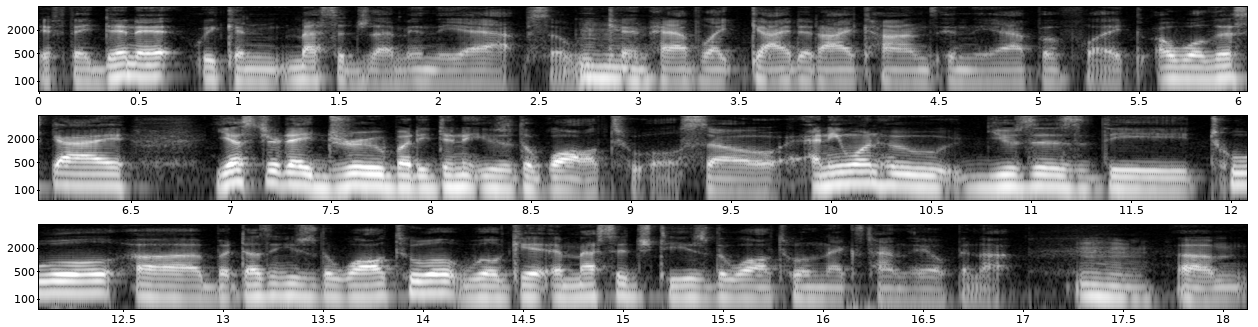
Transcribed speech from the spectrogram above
If they didn't, we can message them in the app. So we can have like guided icons in the app of like, oh, well, this guy yesterday drew, but he didn't use the wall tool. So anyone who uses the tool uh, but doesn't use the wall tool will get a message to use the wall tool next time they open up. Um,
